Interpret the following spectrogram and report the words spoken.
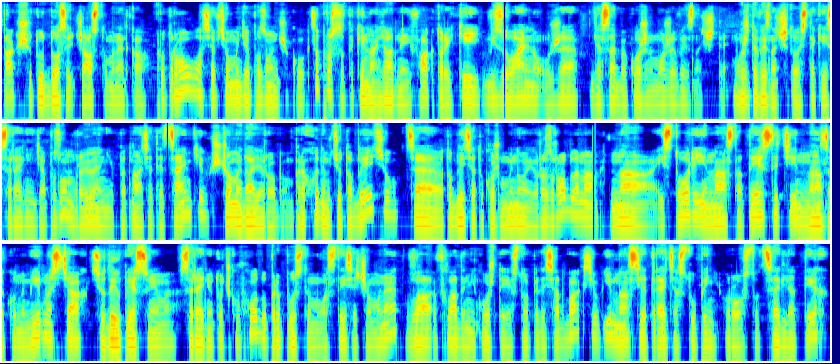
так що тут досить часто монетка проторговувалася в цьому діапазончику. Це просто такий наглядний фактор, який візуально уже для себе кожен може визначити. Можете визначити ось такий середній діапазон в районі 15 центів. Що ми далі робимо? Переходимо в цю таблицю. Це таблиця також мною розроблена на історії, на статистиці, на закономірностях. Сюди вписуємо середню точку входу. Припустимо, у вас 1000 монет, вкладені кошти є 150 баксів, і в нас є третя ступінь росту. Це для тих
